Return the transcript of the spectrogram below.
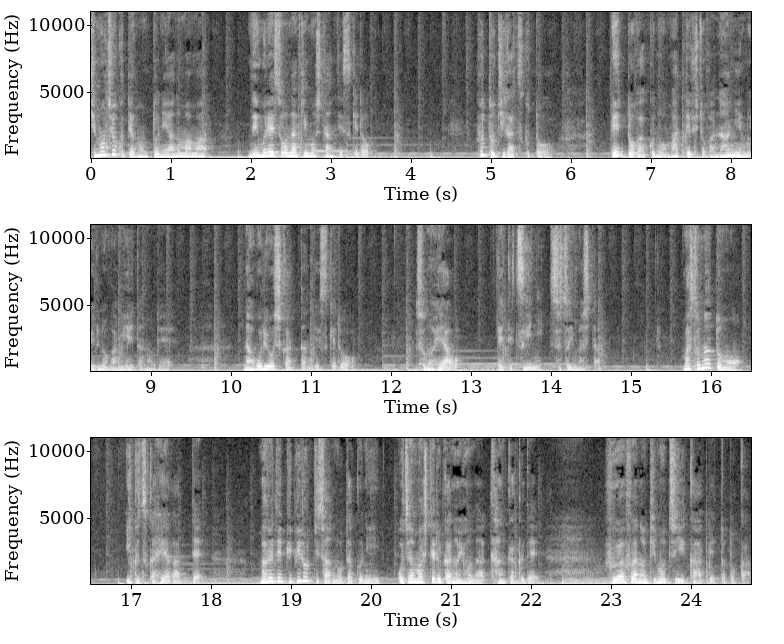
気持ちよくて本当にあのまま眠れそうな気もしたんですけどふと気が付くとベッドが開くのを待ってる人が何人もいるのが見えたので名残惜しかったんですけどその部屋を出て次に進みました、まあ、その後もいくつか部屋があってまるでピピロッチさんのお宅にお邪魔してるかのような感覚でふわふわの気持ちいいカーペットとか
